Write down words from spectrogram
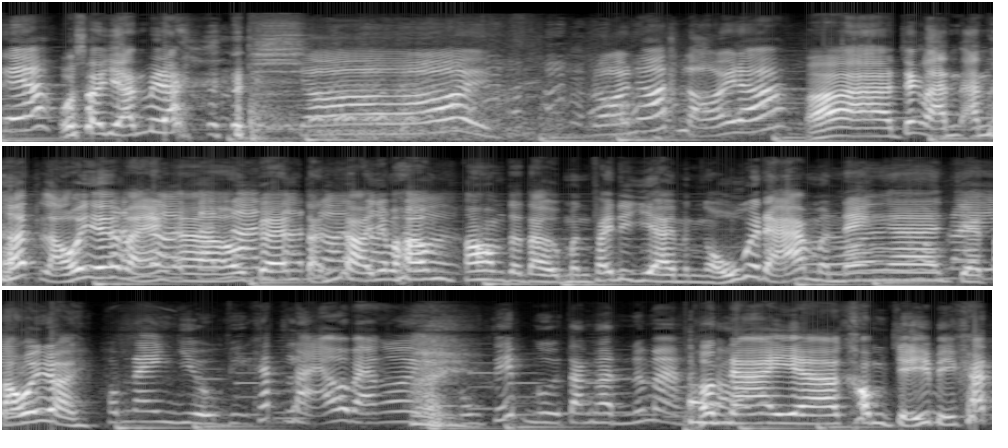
kìa ủa sao giờ anh mới đánh Trời ơi rồi nó hết lỗi đó. À, à, chắc là anh anh hết lỗi với các bạn. rồi, à, ok anh tỉnh rồi, nhưng mà không không từ từ mình phải đi về mình ngủ cái đã mình đang à, trời nay- tối rồi. hôm nay nhiều vị khách lạ các bạn ơi còn tiếp người tàng hình nữa mà. Hôm nay à, không chỉ bị khách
